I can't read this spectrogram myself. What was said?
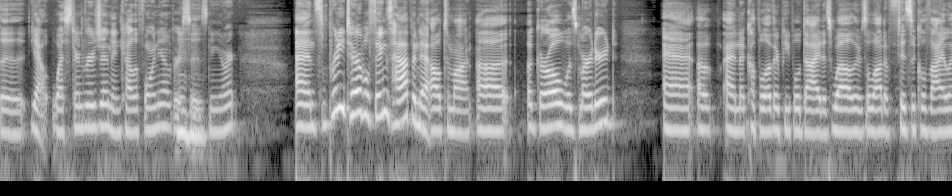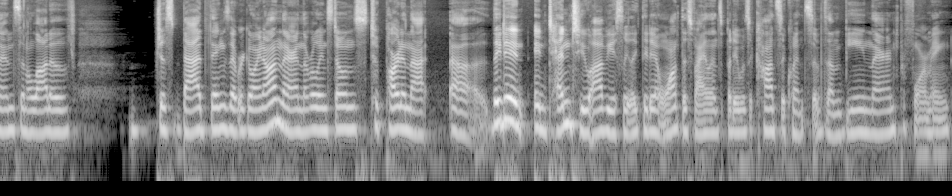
the yeah Western version in California versus mm-hmm. New York, and some pretty terrible things happened at Altamont. Uh, a girl was murdered, and uh, and a couple other people died as well. There's a lot of physical violence and a lot of just bad things that were going on there, and the Rolling Stones took part in that. Uh, they didn't intend to, obviously, like they didn't want this violence, but it was a consequence of them being there and performing.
